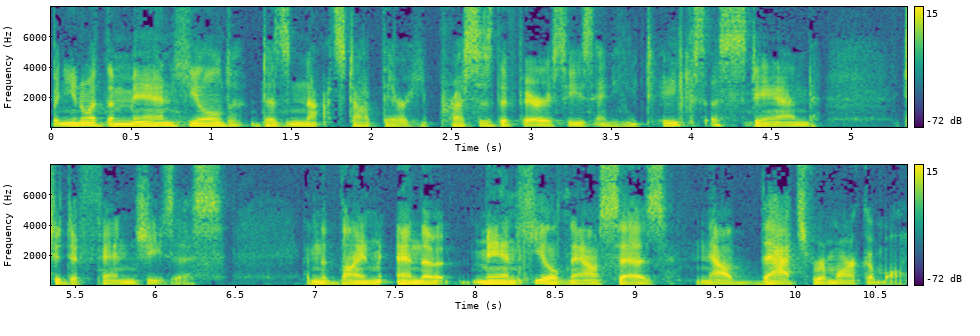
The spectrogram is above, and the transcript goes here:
But you know what? The man healed does not stop there. He presses the Pharisees and he takes a stand to defend Jesus. And the blind and the man healed now says, "Now that's remarkable.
